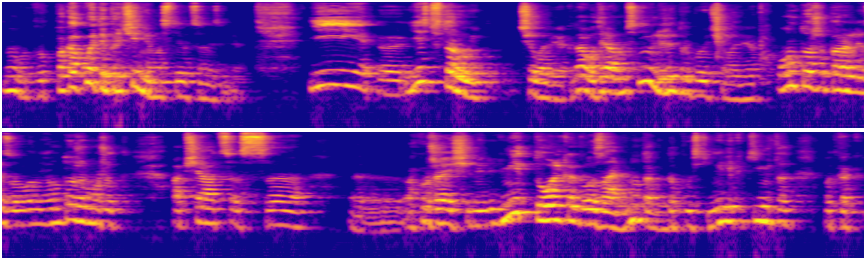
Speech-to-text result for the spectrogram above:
ну вот, вот по какой-то причине он остается на земле. И э, есть второй человек, да, вот рядом с ним лежит другой человек, он тоже парализованный, он тоже может общаться с окружающими людьми только глазами, ну так, допустим, или какими-то, вот как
